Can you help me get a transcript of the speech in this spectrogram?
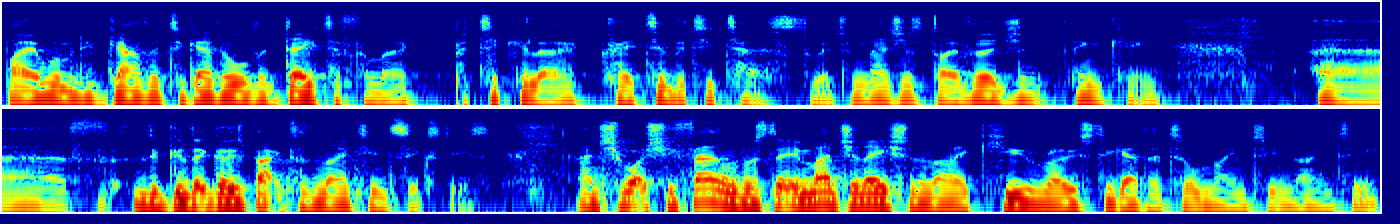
by a woman who gathered together all the data from a particular creativity test which measures divergent thinking uh, that goes back to the 1960s. And she, what she found was that imagination and IQ rose together till 1990,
